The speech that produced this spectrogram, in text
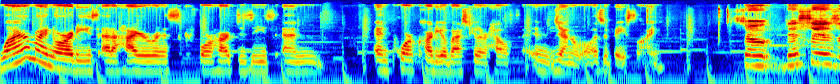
Why are minorities at a higher risk for heart disease and and poor cardiovascular health in general as a baseline? So, this is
